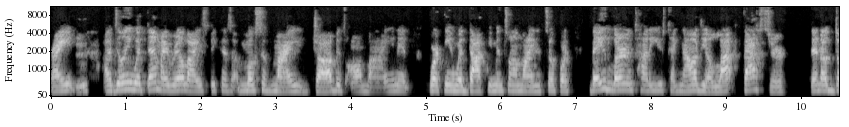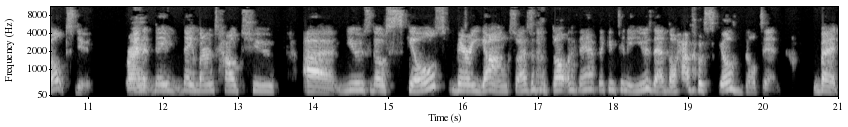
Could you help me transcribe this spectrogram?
right? Mm-hmm. Uh, dealing with them, I realized because most of my job is online and working with documents online and so forth, they learned how to use technology a lot faster than adults do. Right. And they they learned how to uh, use those skills very young. So as an adult, if they have to continue to use that, they'll have those skills built in. But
